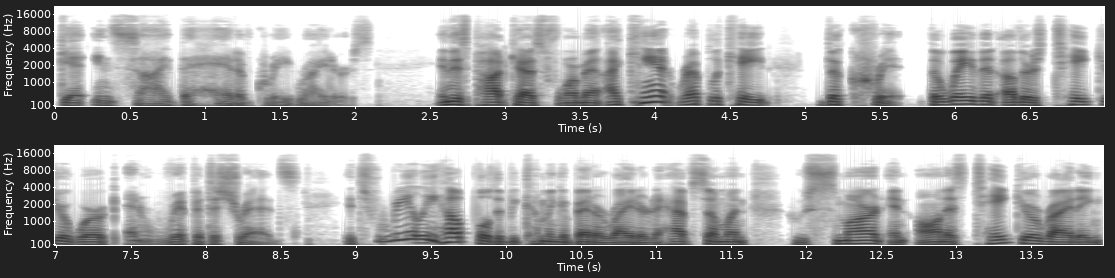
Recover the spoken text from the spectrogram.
get inside the head of great writers. In this podcast format, I can't replicate the crit, the way that others take your work and rip it to shreds. It's really helpful to becoming a better writer to have someone who's smart and honest take your writing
